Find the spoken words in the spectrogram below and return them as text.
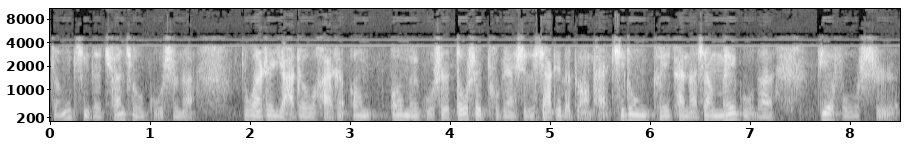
整体的全球股市呢，不管是亚洲还是欧欧美股市，都是普遍是个下跌的状态。其中可以看到，像美股的跌幅是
